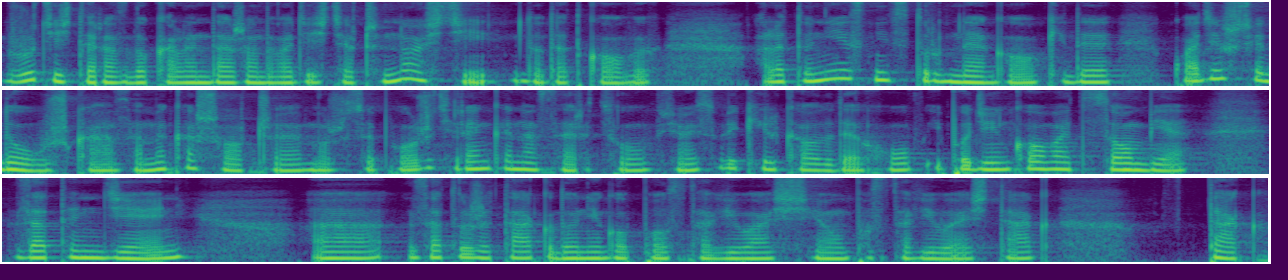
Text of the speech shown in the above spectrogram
wrzucić teraz do kalendarza 20 czynności dodatkowych, ale to nie jest nic trudnego. Kiedy kładziesz się do łóżka, zamykasz oczy, możesz sobie położyć rękę na sercu, wziąć sobie kilka oddechów i podziękować sobie za ten dzień, za to, że tak do niego postawiłaś się, postawiłeś, tak? Tak,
